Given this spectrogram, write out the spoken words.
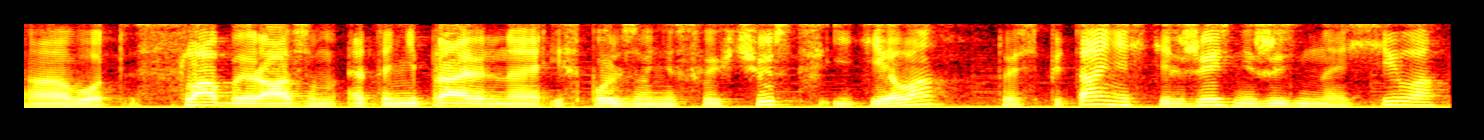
А, вот. Слабый разум – это неправильное использование своих чувств и тела, то есть питание, стиль жизни, жизненная сила,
